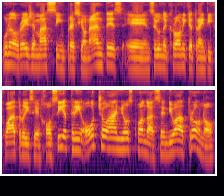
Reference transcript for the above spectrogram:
uno de los reyes más impresionantes. En 2 Crónica 34 dice, Josías tenía ocho años cuando ascendió al trono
